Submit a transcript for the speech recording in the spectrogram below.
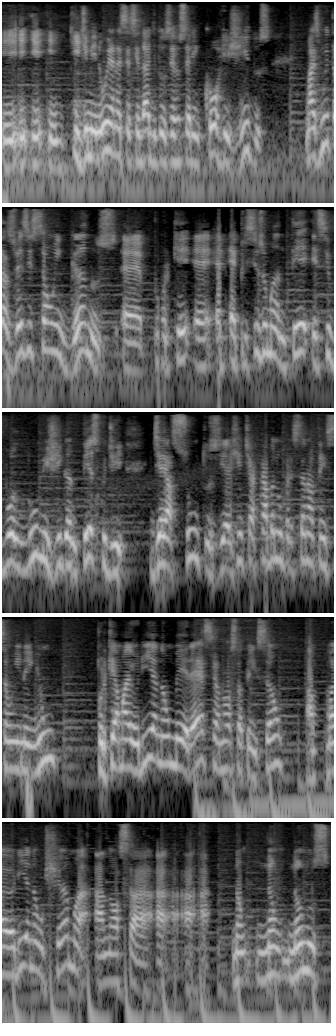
e, e, e, e diminui a necessidade dos erros serem corrigidos mas muitas vezes são enganos, é, porque é, é, é, preciso manter esse volume gigantesco de, de assuntos e a gente acaba não prestando atenção em nenhum, porque a maioria não merece a nossa atenção, a maioria não chama a nossa. A, a, a, não, não, não, nos,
